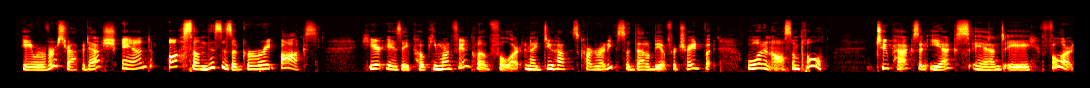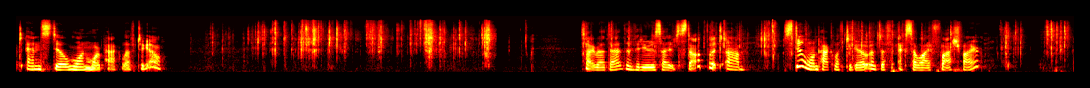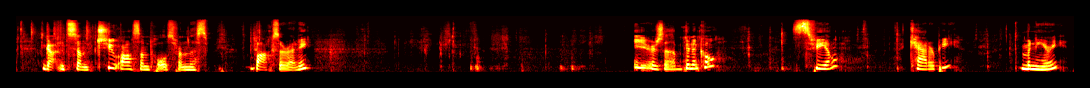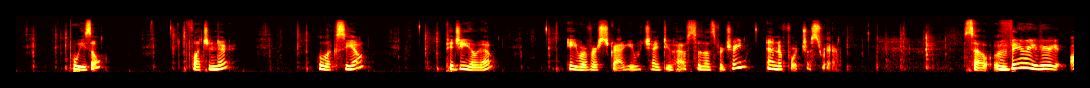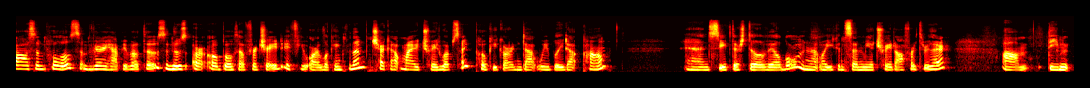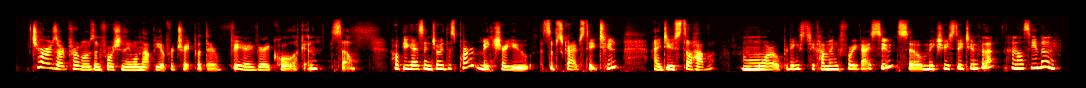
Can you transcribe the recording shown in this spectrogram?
a reverse Rapidash, and awesome, this is a great box. Here is a Pokemon Fan Club full art, and I do have this card ready, so that'll be up for trade, but what an awesome pull. Two packs, an EX, and a full art, and still one more pack left to go. Sorry about that, the video decided to stop, but um, still one pack left to go of the XLY Flashfire. Gotten some two awesome pulls from this box already. Here's a Binacle, Spheal, Caterpie, Maniri, Weasel, Fletchinder, Luxio, Pidgeotto, a Reverse Scraggy, which I do have, so that's for trade, and a Fortress Rare. So very, very awesome pulls. I'm very happy about those. And those are all both up for trade. If you are looking for them, check out my trade website, pokegarden.weebly.com and see if they're still available. And that way you can send me a trade offer through there. Um, the Charizard promos, unfortunately, will not be up for trade, but they're very, very cool looking. So hope you guys enjoyed this part. Make sure you subscribe, stay tuned. I do still have more openings to coming for you guys soon, so make sure you stay tuned for that, and I'll see you then.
